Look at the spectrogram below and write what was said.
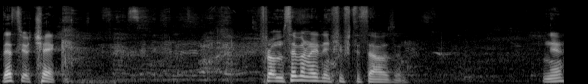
That's your check. From 750,000. Yeah?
